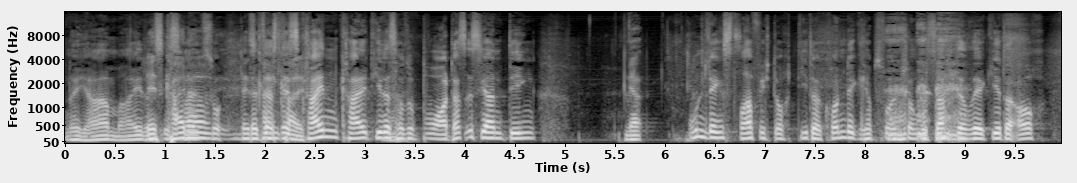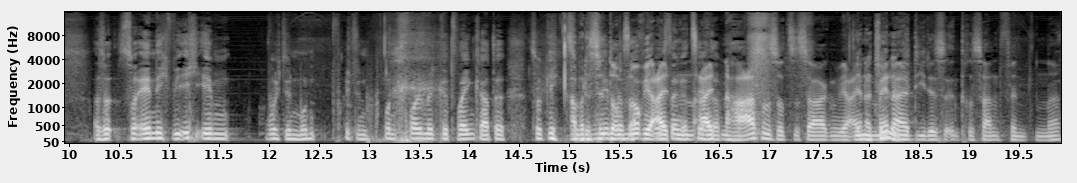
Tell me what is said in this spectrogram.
naja, Mai, das Lässt ist keiner- halt so. lässt das, keinen das lässt keinen kalt. Jeder sagt so, boah, das ist ja ein Ding. Ja. Unlängst traf ich doch Dieter Kondek, ich habe es vorhin schon gesagt, der reagierte auch, also so ähnlich wie ich eben, wo ich den Mund, wo ich den Mund voll mit Getränk hatte, so ging Aber das sind doch nur wir alten, alten Hasen. Sozusagen, wir alten natürlich. Männer, die das interessant finden. Ne?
